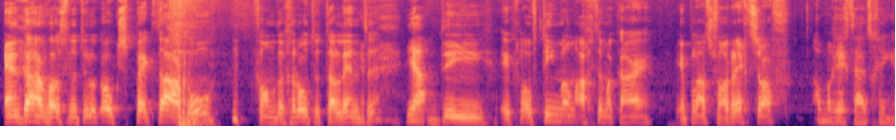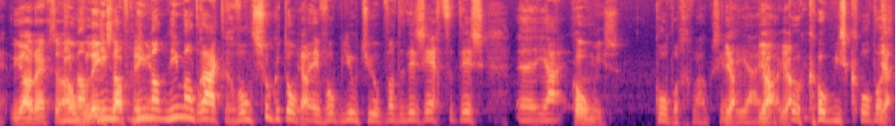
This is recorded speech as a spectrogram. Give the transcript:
En daar was natuurlijk ook spektakel van de grote talenten. ja, Die, ik geloof, tien man achter elkaar in plaats van rechtsaf allemaal rechtuit gingen. Ja, rechts of Niemand, linksaf niemand, gingen. niemand, niemand raakte gewond. Zoek het op Ja. even op YouTube, want het is echt, het is, eh, ja, Komisch. koddig wou ik zeggen. Ja, Ja, ja, ja, ja. ko- komisch koddig.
